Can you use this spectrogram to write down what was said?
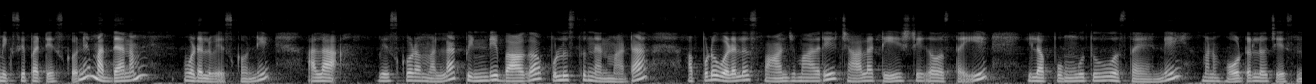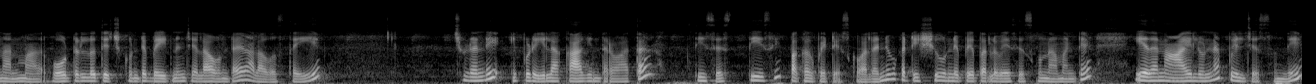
మిక్సీ పట్టేసుకొని మధ్యాహ్నం వడలు వేసుకోండి. అలా వేసుకోవడం వల్ల పిండి బాగా పులుస్తుంది అనమాట అప్పుడు వడలు స్పాంజ్ మాదిరి చాలా టేస్టీగా వస్తాయి. ఇలా పొంగుతూ వస్తాయండి. మనం హోటల్లో చేసిన దాని హోటల్లో తెచ్చుకుంటే బయట నుంచి ఎలా ఉంటాయో అలా వస్తాయి. చూడండి ఇప్పుడు ఇలా కాగిన తర్వాత తీసే తీసి పక్కకు పెట్టేసుకోవాలండి. ఒక టిష్యూ ఉండే పేపర్లో వేసేసుకున్నామంటే ఏదైనా ఆయిల్ ఉన్నా పీల్చేస్తుంది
